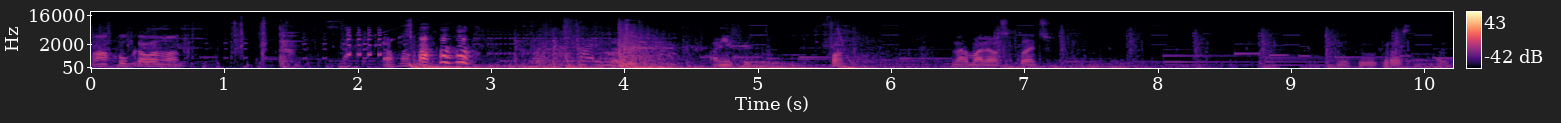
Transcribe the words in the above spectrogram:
One hook, one long. Они... Фак. Нормально он спланчит. Это его красный. понял.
